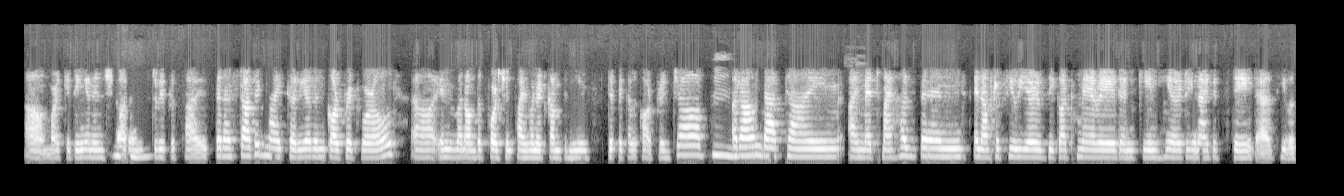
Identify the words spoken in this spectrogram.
uh, marketing and insurance mm-hmm. to be precise. Then I started my career in corporate world uh, in one of the Fortune 500 companies typical corporate job. Mm. Around that time, I met my husband, and after a few years, we got married and came here to United States as he was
